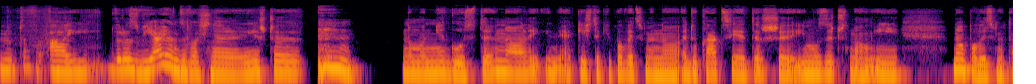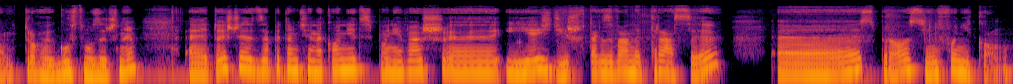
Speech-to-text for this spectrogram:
No to, a rozwijając właśnie jeszcze, no nie gusty, no ale jakieś takie powiedzmy, no edukację też e, i muzyczną i no powiedzmy tam trochę gust muzyczny, e, to jeszcze zapytam Cię na koniec, ponieważ e, jeździsz w tak zwane trasy z Pro Sinfoniką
